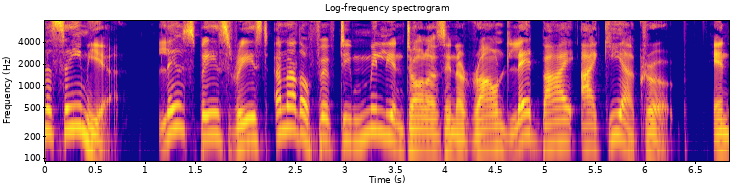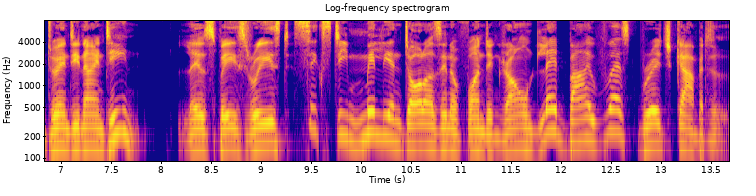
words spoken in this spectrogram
the same year, Livspace raised another $50 million in a round led by IKEA Group. In 2019, Livspace raised $60 million in a funding round led by Westbridge Capital,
